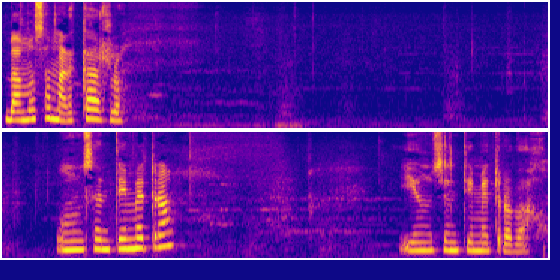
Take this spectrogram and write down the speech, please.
Vamos a marcarlo. Un centímetro y un centímetro abajo.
